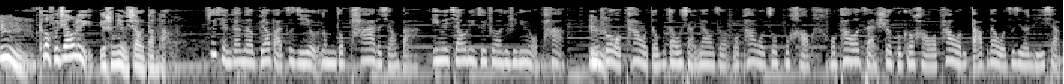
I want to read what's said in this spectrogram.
嗯，克服焦虑有什么有效的办法吗？最简单的，不要把自己有那么多怕的想法，因为焦虑最重要就是因为我怕。比如说，我怕我得不到我想要的，我怕我做不好，我怕我展示不够好，我怕我达不到我自己的理想。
